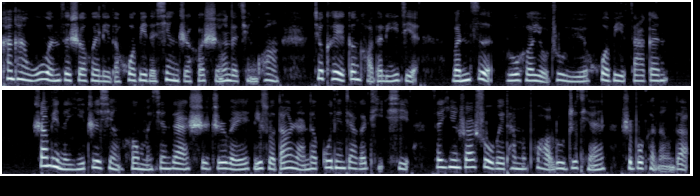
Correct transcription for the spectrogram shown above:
看看无文字社会里的货币的性质和使用的情况，就可以更好地理解文字如何有助于货币扎根。商品的一致性和我们现在视之为理所当然的固定价格体系，在印刷术为他们铺好路之前是不可能的。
